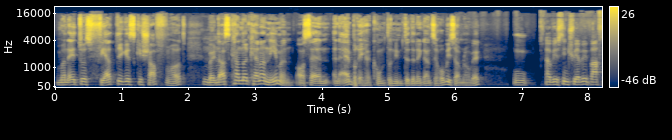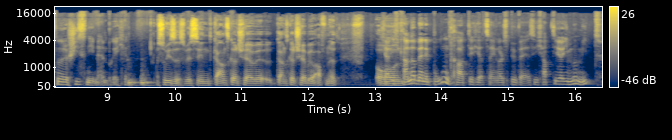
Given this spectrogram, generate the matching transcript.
man etwas Fertiges geschaffen hat, weil Mhm. das kann dann keiner nehmen, außer ein, ein Einbrecher kommt und nimmt dir deine ganze Hobbysammlung weg. Aber wir sind schwer bewaffnet oder schießen ihn Einbrecher. So ist es. Wir sind ganz, ganz schwer, ganz, ganz schwer bewaffnet. Und Ja, ich kann da meine Bogenkarte herzeigen als Beweis. Ich habe die ja immer mit.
